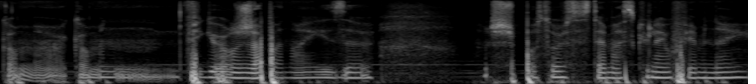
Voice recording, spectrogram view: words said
comme, euh, comme une figure japonaise. Euh, je suis pas sûre si c'était masculin ou féminin.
